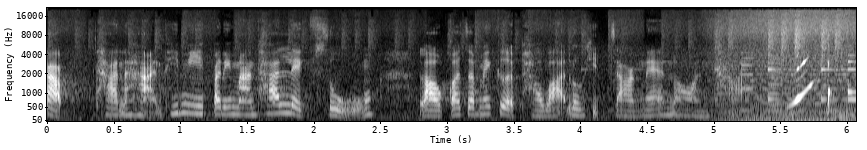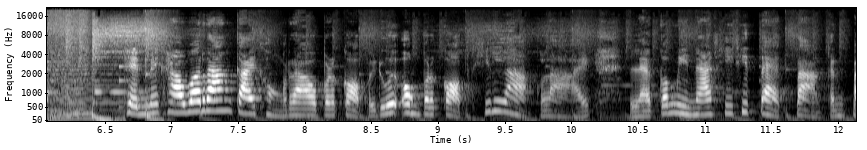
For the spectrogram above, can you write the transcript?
กับทานอาหารที่มีปริมาณธาตุเหล็กสูง เราก็จะไม่เกิดภาวะโลหิตจางแน่นอนค่ะ เห็นไหมคะว่าร่างกายของเราประกอบไปด้วยองค์ประกอบที่หลากหลาย และก็มีหน้าที่ที่แตกต่างกันไป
